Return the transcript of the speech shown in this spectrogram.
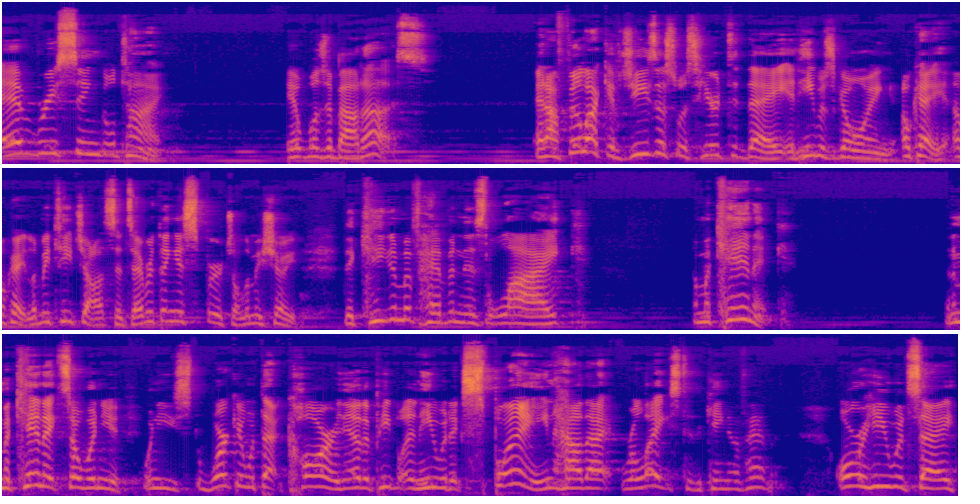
Every single time it was about us and I feel like if Jesus was here today and he was going, okay, okay, let me teach y'all, since everything is spiritual, let me show you. The kingdom of heaven is like a mechanic. And a mechanic, so when you when you working with that car and the other people, and he would explain how that relates to the kingdom of heaven. Or he would say,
